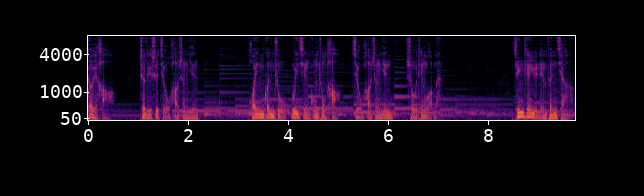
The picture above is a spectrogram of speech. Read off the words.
各位好，这里是九号声音，欢迎关注微信公众号“九号声音”，收听我们。今天与您分享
